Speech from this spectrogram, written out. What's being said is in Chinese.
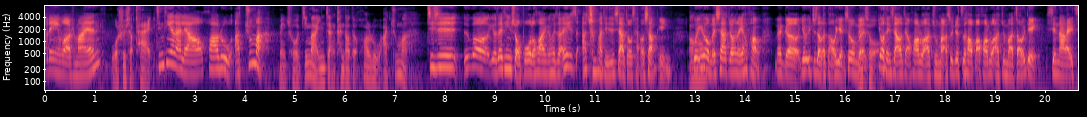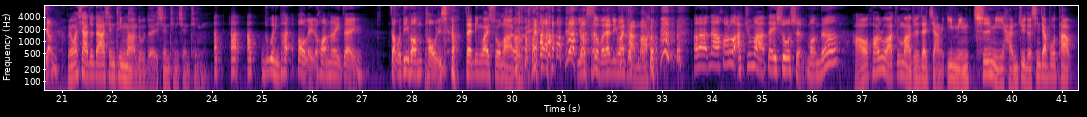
聊部电影，我是马恩，我是小柴。今天来聊《花路阿朱玛》。没错，金马影展看到的《花路阿朱玛》。其实如果有在听首播的话，应该会知道，哎，阿朱玛其实下周才要上映。不过因为我们下周呢要放那个《忧郁之岛》的导演，所以我们又很想要讲《花路阿朱玛》，所以就只好把《花路阿朱玛》早一点先拿来讲。没关系啊，就大家先听嘛，对不对？先听，先听。啊啊啊！如果你怕暴雷的话，那你再找个地方逃一下，再另外说嘛，对不对？有事我们再另外谈嘛。好了，那《花落阿朱玛》在说什么呢？好，《花落阿朱玛》就是在讲一名痴迷韩剧的新加坡大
